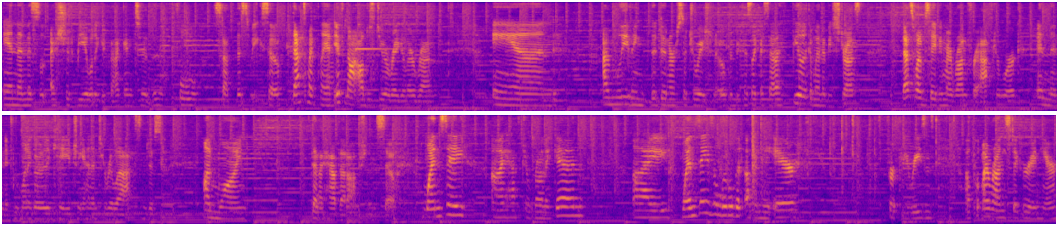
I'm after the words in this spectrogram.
And then this, I should be able to get back into the full stuff this week. So that's my plan. If not, I'll just do a regular run. And I'm leaving the dinner situation open because like I said, I feel like I'm gonna be stressed. That's why I'm saving my run for after work. And then if we wanna go to the cage again and to relax and just unwind, then I have that option. So Wednesday, I have to run again. I Wednesday's a little bit up in the air for a few reasons. I'll put my run sticker in here.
